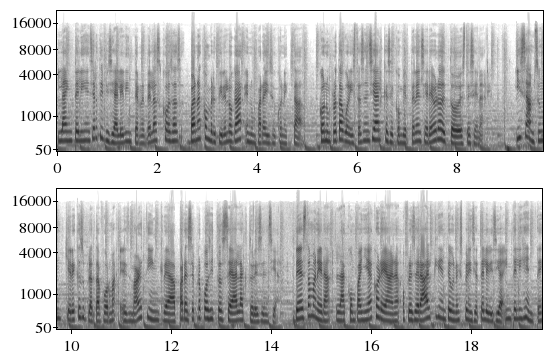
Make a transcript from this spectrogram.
La inteligencia artificial y el Internet de las Cosas van a convertir el hogar en un paraíso conectado, con un protagonista esencial que se convierte en el cerebro de todo este escenario. Y Samsung quiere que su plataforma SmartThing creada para ese propósito sea el actor esencial. De esta manera, la compañía coreana ofrecerá al cliente una experiencia televisiva inteligente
